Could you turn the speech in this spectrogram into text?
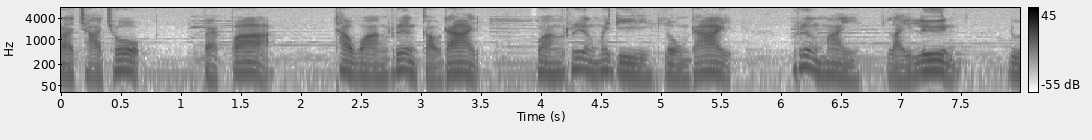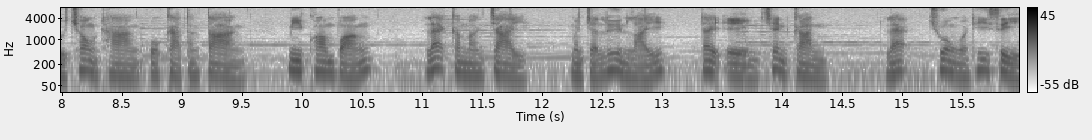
ราชาโชค แบบว่า ถ้าวางเรื่องเก่าได้ วางเรื่องไม่ดีลงได้ เรื่องใหม่ไหลลื่น ดูช่องทางโอกาสต่างๆ มีความหวังและกำลังใจมันจะลื่นไหลได้เองเช่นกัน และช่วงวันที่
